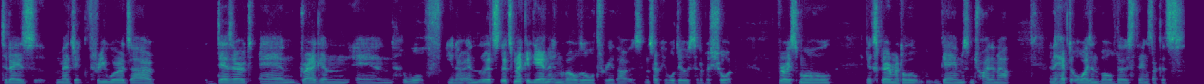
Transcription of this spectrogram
today's magic three words are desert and dragon and wolf you know and let's let's make a game that involves all three of those. And so people do sort of a short very small experimental games and try them out. And they have to always involve those things like it's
